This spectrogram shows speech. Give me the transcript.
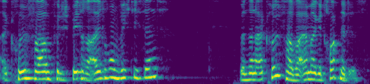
Acrylfarben für die spätere Alterung wichtig sind. Wenn so eine Acrylfarbe einmal getrocknet ist,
